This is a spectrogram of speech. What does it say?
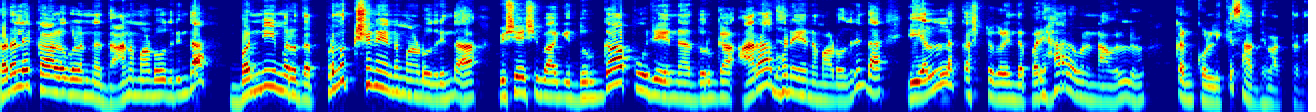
ಕಡಲೆ ಕಾಳುಗಳನ್ನು ದಾನ ಮಾಡೋದರಿಂದ, ಬನ್ನಿ ಮರದ ಪ್ರದಕ್ಷಿಣೆಯನ್ನು ಮಾಡೋದರಿಂದ, ವಿಶೇಷವಾಗಿ ದುರ್ಗಾ ಪೂಜೆಯನ್ನು, ದುರ್ಗಾ ಆರಾಧನೆಯನ್ನು ಮಾಡೋದರಿಂದ ಈ ಎಲ್ಲ ಕಷ್ಟಗಳಿಂದ ಪರಿಹಾರವನ್ನು ನಾವೆಲ್ಲರೂ ಕಂಡುಕೊಳ್ಳಲಿಕ್ಕೆ ಸಾಧ್ಯವಾಗ್ತದೆ.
